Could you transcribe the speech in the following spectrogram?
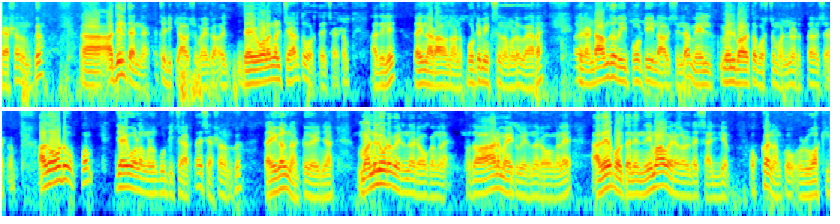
ശേഷം നമുക്ക് അതിൽ തന്നെ ചെടിക്ക് ആവശ്യമായ ജൈവവളങ്ങൾ ചേർത്ത് കൊടുത്ത ശേഷം അതിൽ തൈ നടാവുന്നതാണ്. പോട്ടി മിക്സ് നമ്മൾ വേറെ. രണ്ടാമത് റീപോർട്ട് ചെയ്യേണ്ട ആവശ്യമില്ല. മേൽ മേൽഭാഗത്തെ കുറച്ച് മണ്ണെടുത്ത ശേഷം അതോടൊപ്പം ജൈവവളങ്ങളും കൂട്ടി ചേർത്ത ശേഷം നമുക്ക് തൈകൾ നട്ടു കഴിഞ്ഞാൽ മണ്ണിലൂടെ വരുന്ന രോഗങ്ങളെ പ്രധാനമായിട്ട് വരുന്ന രോഗങ്ങളെ അതേപോലെ തന്നെ നിയമാവരകളുടെ ശല്യം ഒക്കെ നമുക്ക് ഒഴിവാക്കി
